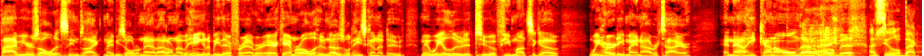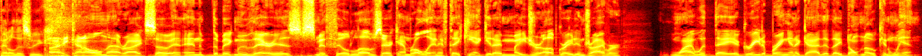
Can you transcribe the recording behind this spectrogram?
45 years old, it seems like. Maybe he's older than that. I don't know. But he ain't going to be there forever. Aric Almirola, who knows what he's going to do? I mean, we alluded to a few months ago, we heard he may not retire. And now he kind of owned that a little bit. I see a little backpedal this week. Uh, he kind of owned that, right? So, and, and the big move there is Smithfield loves Aric Almirola, and if they can't get a major upgrade in driver, why would they agree to bring in a guy that they don't know can win?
